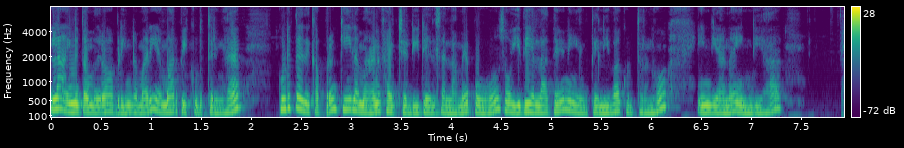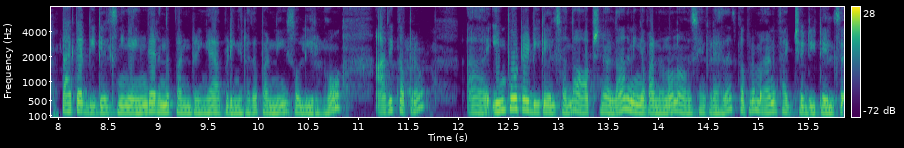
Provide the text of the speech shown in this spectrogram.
இல்லை ஐநூற்றம்பது ரூபா அப்படின்ற மாதிரி எம்ஆர்பி கொடுத்துருங்க. கொடுத்ததுக்கப்புறம் கீழே மேனுஃபேக்சர் டீட்டெயில்ஸ் எல்லாமே போகும் ஸோ இது எல்லாத்தையும் நீங்கள் தெளிவாக கொடுத்துடணும். இந்தியானா இந்தியா? பேக்கெட் டீட்டெயில்ஸ் நீங்கள் எங்கேருந்து பண்ணுறீங்க அப்படிங்கிறத பண்ணி சொல்லிடணும். அதுக்கப்புறம் இம்போர்ட்டட் டீட்டெயில்ஸ் வந்து ஆப்ஷனல் தான். நீங்கள் பண்ணணும்னு அவசியம் கிடையாது. அதுக்கப்புறம் மேனுஃபேக்சர் டீட்டெயில்ஸ்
